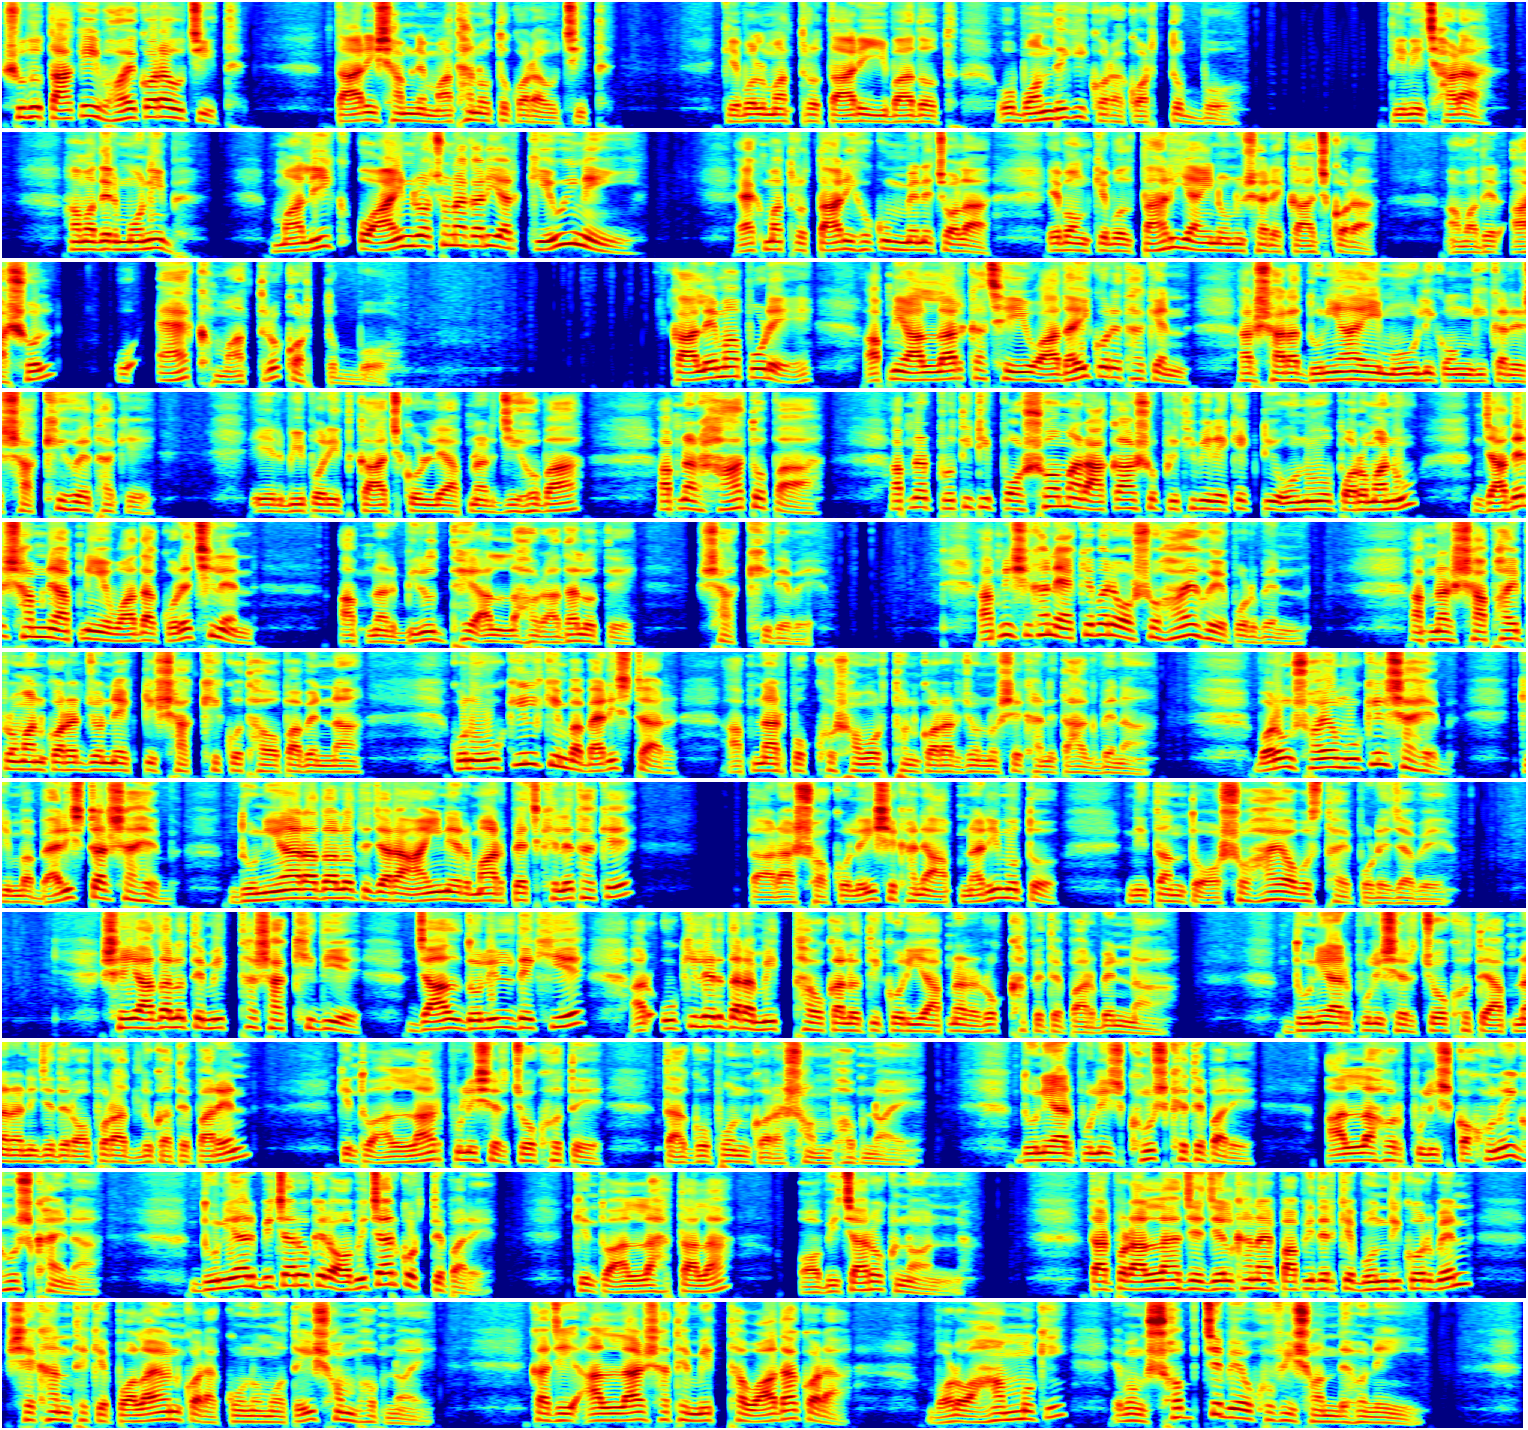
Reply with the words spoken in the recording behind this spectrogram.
শুধু তাকেই ভয় করা উচিত, তারই সামনে মাথা নত করা উচিত। কেবলমাত্র তারই ইবাদত ও বন্দেগী করা কর্তব্য। তিনি ছাড়া আমাদের মনিব, মালিক ও আইন রচনাকারী আর কেউই নেই। একমাত্র তারই হুকুম মেনে চলা এবং কেবল তারই আইন অনুসারে কাজ করা আমাদের আসল ও একমাত্র কর্তব্য। কালেমা পড়ে আপনি আল্লাহর কাছে এই আদায় করে থাকেন আর সারা দুনিয়া এই মৌলিক অঙ্গীকারের সাক্ষী হয়ে থাকে। এর বিপরীত কাজ করলে আপনার জিহবা, আপনার হাত ও পা, আপনার প্রতিটি পশম আর আকাশ ও পৃথিবীর এক একটি অণু ও পরমাণু যাদের সামনে আপনি এ ওয়াদা করেছিলেন, আপনার বিরুদ্ধে আল্লাহর আদালতে সাক্ষী দেবে। আপনি সেখানে একেবারে অসহায় হয়ে পড়বেন। আপনার সাফাই প্রমাণ করার জন্য একটি সাক্ষী কোথাও পাবেন না। কোনো উকিল কিংবা ব্যারিস্টার আপনার পক্ষ সমর্থন করার জন্য সেখানে থাকবে না। বরং স্বয়ং উকিল সাহেব কিংবা ব্যারিস্টার সাহেব দুনিয়ার আদালতে যারা আইনের মার পেচ খেলে থাকে, তারা সকলেই সেখানে আপনারই মতো নিতান্ত অসহায় অবস্থায় পড়ে যাবে। সেই আদালতে মিথ্যা সাক্ষী দিয়ে জাল দলিল দেখিয়ে আর উকিলের দ্বারা মিথ্যা ওকালতি করিয়ে আপনারা রক্ষা পেতে পারবেন না। দুনিয়ার পুলিশের চোখ হতে আপনারা নিজেদের অপরাধ লুকাতে পারেন, কিন্তু আল্লাহর পুলিশের চোখ হতে তা গোপন করা সম্ভব নয়। দুনিয়ার পুলিশ ঘুষ খেতে পারে, আল্লাহর পুলিশ কখনোই ঘুষ খায় না। দুনিয়ার বিচারকের অবিচার করতে পারে, কিন্তু আল্লাহ তালা অবিচারক নন। তারপর আল্লাহ যে জেলখানায় পাপীদেরকে বন্দি করবেন সেখান থেকে পলায়ন করা কোনো মতেই সম্ভব নয়। কাজেই আল্লাহর সাথে মিথ্যা ওয়াদা করা বড় আহাম্মকি এবং সবচেয়ে বেওখুফি সন্দেহ নেই।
